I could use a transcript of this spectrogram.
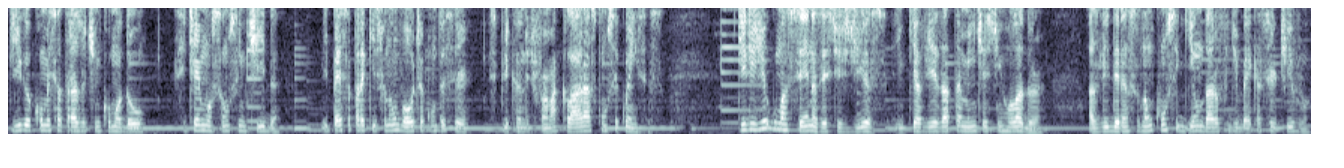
diga como esse atraso te incomodou, cite a emoção sentida e peça para que isso não volte a acontecer, explicando de forma clara as consequências. Dirigi algumas cenas estes dias em que havia exatamente este enrolador. As lideranças não conseguiam dar o feedback assertivo,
